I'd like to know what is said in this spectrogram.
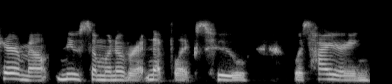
Paramount knew someone over at Netflix who was hiring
